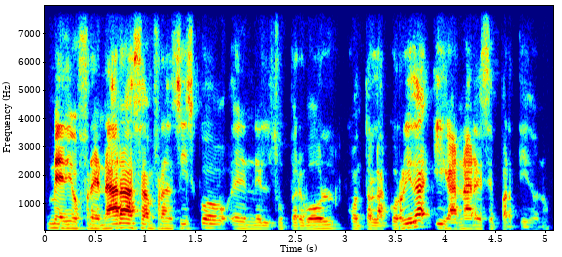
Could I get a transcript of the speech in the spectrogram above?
medio frenar a San Francisco en el Super Bowl contra la corrida y ganar ese partido, ¿no?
